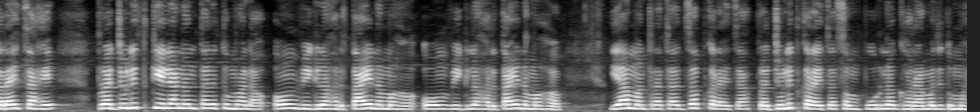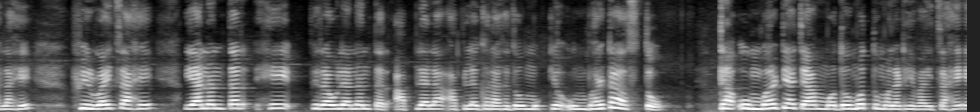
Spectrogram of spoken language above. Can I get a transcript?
करायचं आहे. प्रज्वलित केल्यानंतर तुम्हाला ओम विघ्नहर्ताय नमः ओम विघ्नहर्ताय नमः या मंत्राचा जप करायचा प्रज्वलित करायचा संपूर्ण घरामध्ये तुम्हाला हे फिरवायचं आहे. यानंतर हे फिरवल्यानंतर आपल्याला आपल्या घराचा जो मुख्य उंबरठा असतो त्या उंबरट्याच्या मधोमध तुम्हाला ठेवायचं आहे.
